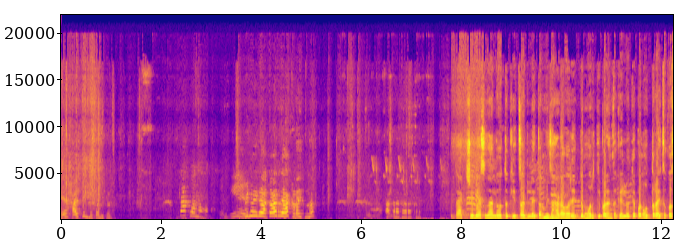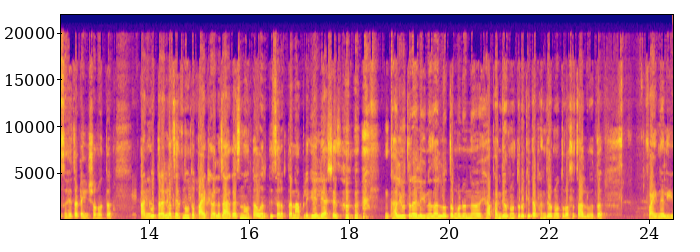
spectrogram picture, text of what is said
ए हाय पिल्लू पलीकडे. पिल्लू का काढ रे आकडा आहेत ना. आकडा काढ आकडा. तर ॲक्च्युली असं झालं होतं की चढले तर मी झाडावर एकदम वरतीपर्यंत गेले होते पण उतरायचं कसं ह्याचं टेन्शन होतं. आणि उतरायलाच येत नव्हतं पाय ठेवायला जागाच नव्हता वरती सरकताना आपले गेले असेच. खाली उतरायला येणं झालं होतं म्हणून ह्या फांदीवर उतरू की त्या फांदीवर उतरू असं चालू होतं. फायनली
